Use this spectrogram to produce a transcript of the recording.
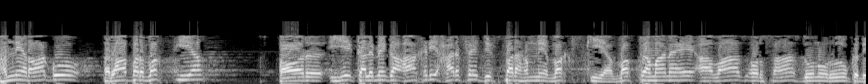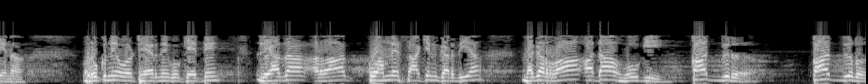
ہم نے راہ کو راہ پر وقت کیا اور یہ کلمے کا آخری حرف ہے جس پر ہم نے وقف کیا۔ وقت کا معنی ہے آواز اور سانس دونوں روک دینا۔ رکنے اور ٹھہرنے کو کہتے ہیں۔ لہذا راگ کو ہم نے ساکن کر دیا۔ مگر را ادا ہوگی۔ قدر قدر۔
